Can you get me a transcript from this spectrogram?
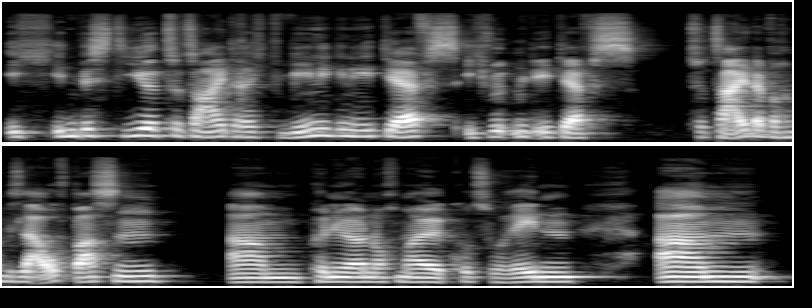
ich investiere zurzeit recht wenig in ETFs. Ich würde mit ETFs zurzeit einfach ein bisschen aufpassen. Ähm, können wir noch mal kurz reden. Ähm,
